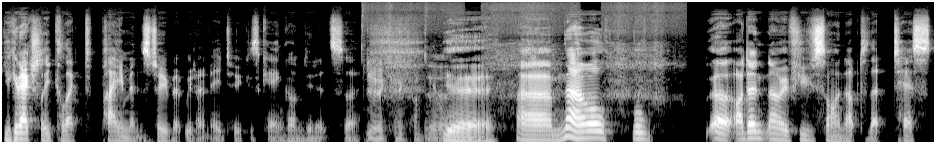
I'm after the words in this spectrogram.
you could actually collect payments too, but we don't need to because CanCon did it. So Yeah, can't Yeah. it. yeah, um, no, well, well, uh, I don't know if you've signed up to that test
